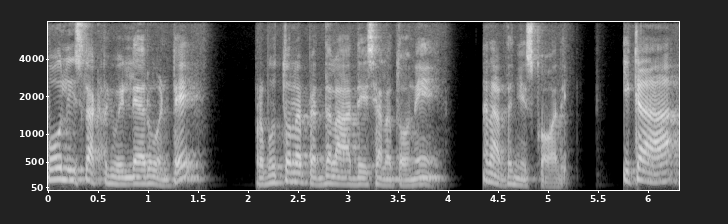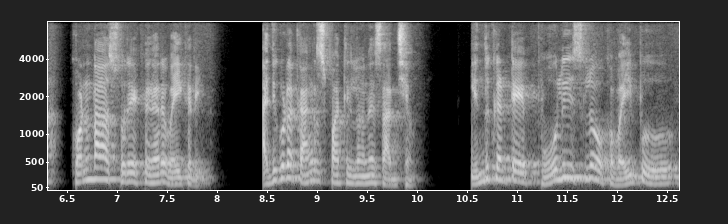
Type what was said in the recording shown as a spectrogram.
పోలీసులు అక్కడికి వెళ్ళారు అంటే ప్రభుత్వంలో పెద్దల ఆదేశాలతోనే అని అర్థం చేసుకోవాలి. ఇక కొండా సురేఖ గారి వైఖరి. అది కూడా కాంగ్రెస్ పార్టీలోనే సాధ్యం. ఎందుకంటే పోలీసులు ఒకవైపు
